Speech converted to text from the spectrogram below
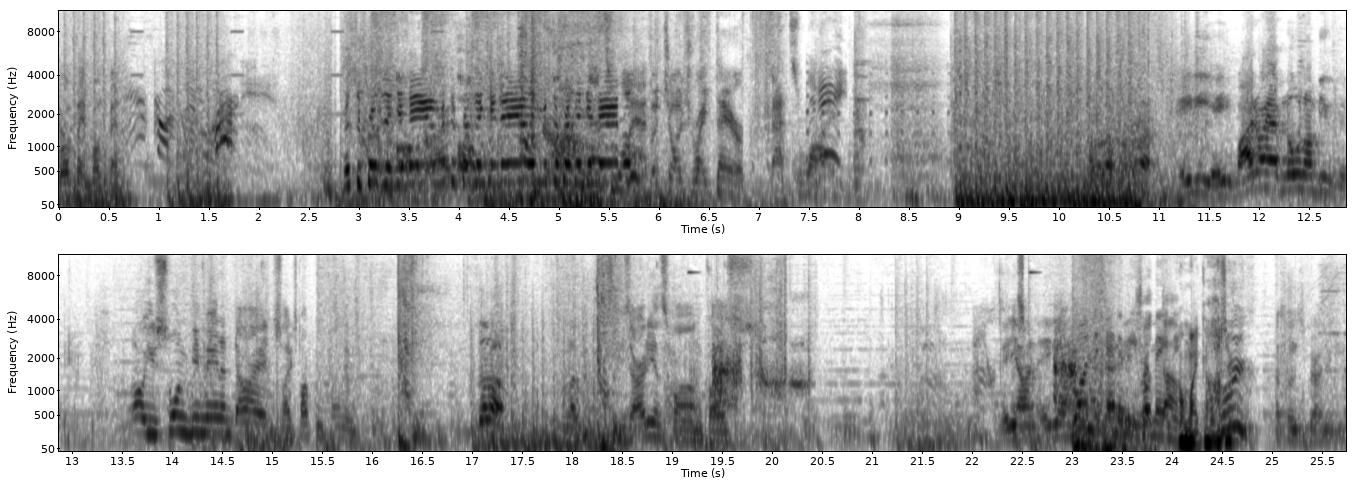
both pain, both pain. Mr. President, get down! Mr. Oh, President, get down! Oh, Mr. President, get That's down! why I have a judge right there. That's why. Hold up, hold up. 80, 80. Why do I have no one on B? Oh, you swung B man and died. Like, stop complaining. Shut up. Shut up. He's already in spawn, close. 80 on, 80 on. One enemy remaining. Oh my god. That one's grabbing.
